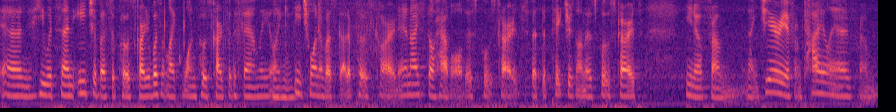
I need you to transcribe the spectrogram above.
And he would send each of us a postcard. It wasn't like one postcard for the family. Like Mhm. each one of us got a postcard, and I still have all those postcards. But the pictures on those postcards, you know, from Nigeria, from Thailand, from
